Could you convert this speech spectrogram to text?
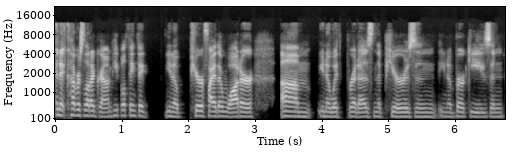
and it covers a lot of ground. People think that you know purify their water um you know with britas and the pures and you know berkeys and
